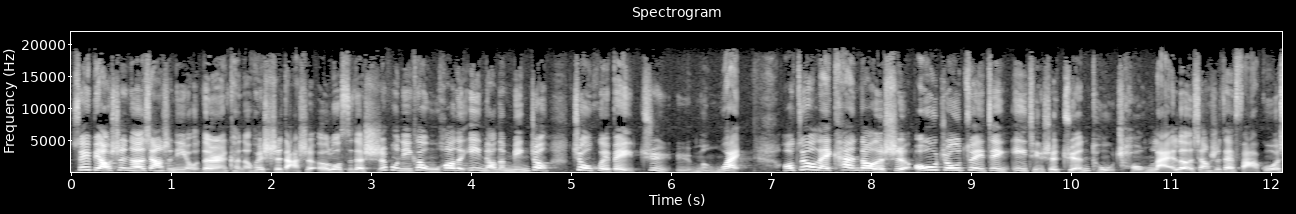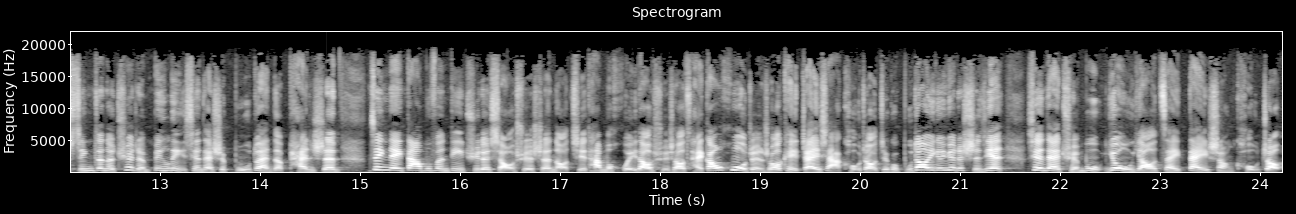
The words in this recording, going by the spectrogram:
所以表示呢，像是你有的人可能会施打是俄罗斯的史普尼克五号的疫苗的民众就会被拒于门外。好，最后来看到的是欧洲最近疫情是卷土重来了，像是在法国新增的确诊病例现在是不断的攀升，境内大部分地区的小学生呢、其实他们回到学校才刚获准说可以摘下口罩，结果不到一个月的时间，现在全部又要再戴上口罩。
